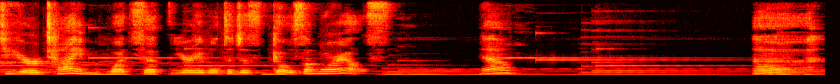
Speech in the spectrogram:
to your time what's that you're able to just go somewhere else. No? Ah.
